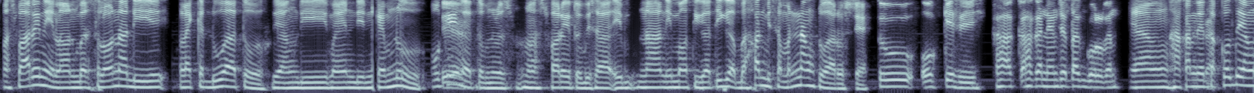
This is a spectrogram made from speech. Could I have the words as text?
Mas Fari nih lawan Barcelona di leg kedua tuh yang dimain di Camp Nou. Oke Iya. nggak tuh menurut Mas Fari itu bisa nahan imbang 3-3 bahkan bisa menang tuh harusnya. Itu oke sih. Kah Hakan yang cetak gol kan. Yang Hakan nyetak gol tuh yang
